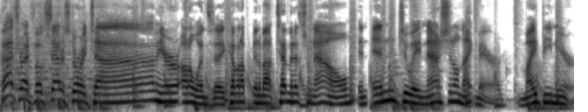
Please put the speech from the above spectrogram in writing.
That's right, folks. Saturday story time here on a Wednesday. Coming up in about 10 minutes from now, an end to a national nightmare might be near.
